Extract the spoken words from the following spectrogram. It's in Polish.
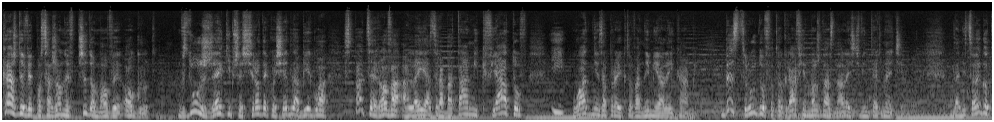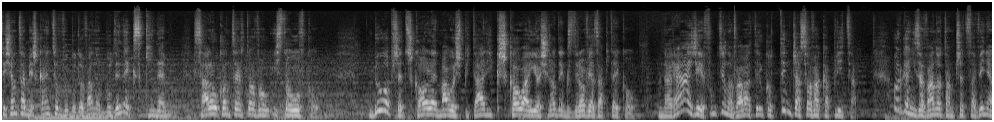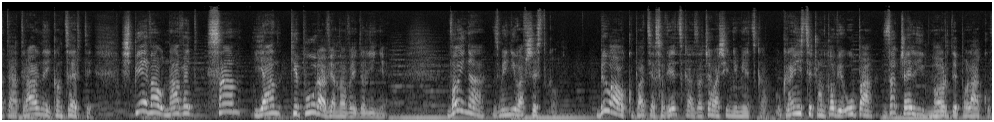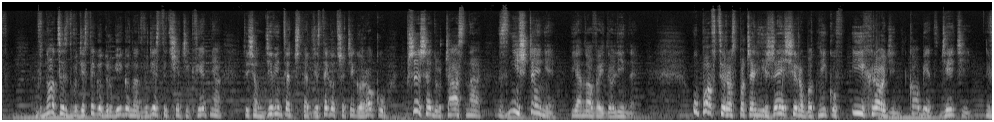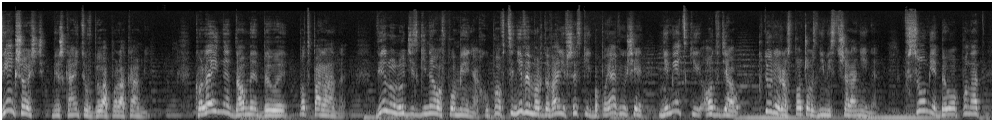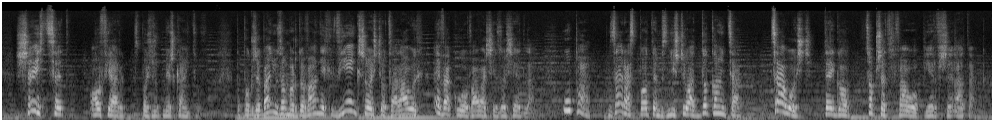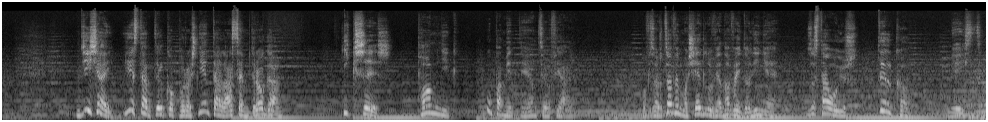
Każdy wyposażony w przydomowy ogród. Wzdłuż rzeki przez środek osiedla biegła spacerowa aleja z rabatami kwiatów i ładnie zaprojektowanymi alejkami. Bez trudu fotografię można znaleźć w internecie. Dla niecałego tysiąca mieszkańców wybudowano budynek z kinem, salą koncertową i stołówką. Było przedszkole, mały szpitalik, szkoła i ośrodek zdrowia z apteką. Na razie funkcjonowała tylko tymczasowa kaplica. Organizowano tam przedstawienia teatralne i koncerty. Śpiewał nawet sam Jan Kiepura w Janowej Dolinie. Wojna zmieniła wszystko. Była okupacja sowiecka, zaczęła się niemiecka. Ukraińscy członkowie UPA zaczęli mordy Polaków. W nocy z 22 na 23 kwietnia 1943 roku przyszedł czas na zniszczenie Janowej Doliny. Upowcy rozpoczęli rzeź robotników i ich rodzin, kobiet, dzieci. Większość mieszkańców była Polakami. Kolejne domy były podpalane. Wielu ludzi zginęło w płomieniach. Upowcy nie wymordowali wszystkich, bo pojawił się niemiecki oddział, który rozpoczął z nimi strzelaninę. W sumie było ponad 600 ofiar spośród mieszkańców. Po pogrzebaniu zamordowanych większość ocalałych ewakuowała się z osiedla. UPA zaraz potem zniszczyła do końca całość tego, co przetrwało pierwszy atak. Dzisiaj jest tam tylko porośnięta lasem droga i krzyż, pomnik upamiętniający ofiary. Po wzorcowym osiedlu w Janowej Dolinie zostało już tylko miejsce.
